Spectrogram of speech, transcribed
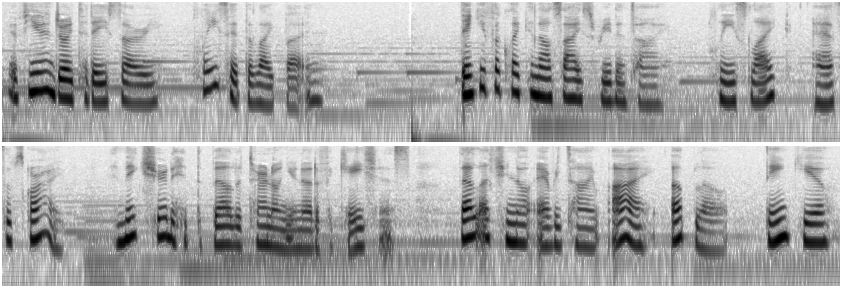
If you enjoyed today's story, please hit the like button. Thank you for clicking Outside's Reading Time. Please like and subscribe. And make sure to hit the bell to turn on your notifications. That lets you know every time I upload. Thank you.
